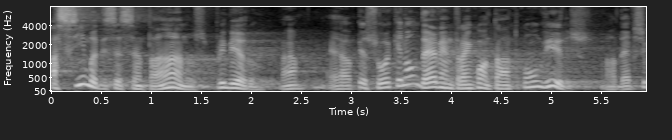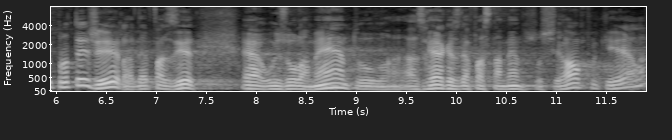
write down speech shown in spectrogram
Acima de 60 anos, primeiro, né, é a pessoa que não deve entrar em contato com o vírus. Ela deve se proteger, ela deve fazer é, o isolamento, as regras de afastamento social, porque ela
